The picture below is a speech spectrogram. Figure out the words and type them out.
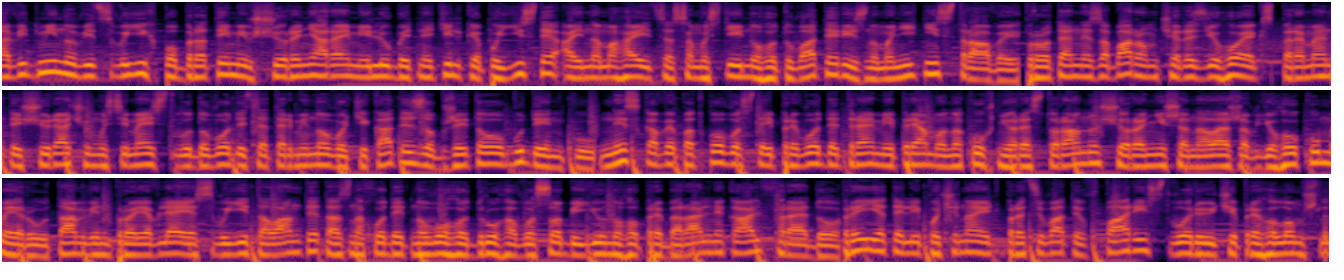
На відміну від своїх побратимів, щуреня Ремі любить не тільки поїсти, а й намагається самостійно готувати різноманітні страви. Проте незабаром через його експерименти щурячому сімейству доводиться терміново тікати з обжитого будинку. Низка випадковостей приводить Ремі прямо на кухню ресторану, що раніше належав його кумиру. Там він проявляє свої таланти та знаходить нового друга в особі юного прибиральника Альфредо. Приятелі починають працювати в парі, створюючи приголомшливі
